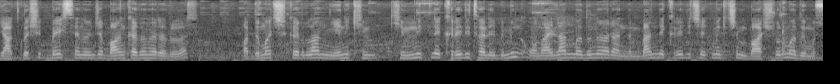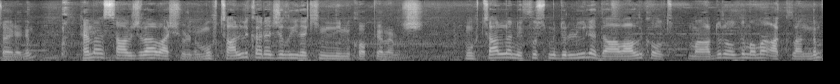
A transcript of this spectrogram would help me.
yaklaşık 5 sene önce bankadan aradılar. Adıma çıkarılan yeni kim, kimlikle kredi talebimin onaylanmadığını öğrendim. Ben de kredi çekmek için başvurmadığımı söyledim. Hemen savcılığa başvurdum. Muhtarlık aracılığıyla kimliğimi kopyalamış. Muhtarla nüfus müdürlüğüyle davalık oldum. Mağdur oldum ama aklandım.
